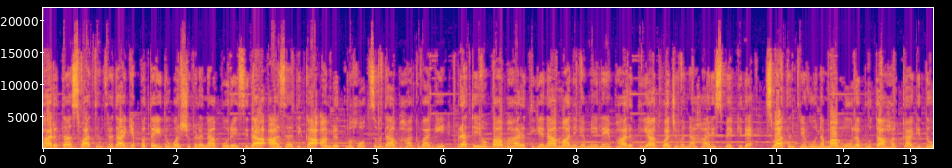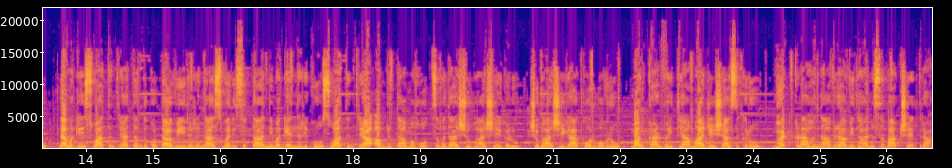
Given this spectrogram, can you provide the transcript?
ಭಾರತ ಸ್ವಾತಂತ್ರ್ಯದ ಎಪ್ಪತ್ತೈದು ವರ್ಷಗಳನ್ನ ಪೂರೈಸಿದ ಆಜಾದಿ ಕಾ ಅಮೃತ್ ಮಹೋತ್ಸವದ ಭಾಗವಾಗಿ ಪ್ರತಿಯೊಬ್ಬ ಭಾರತೀಯನ ಮನೆಯ ಮೇಲೆ ಭಾರತೀಯ ಧ್ವಜವನ್ನ ಹಾರಿಸಬೇಕಿದೆ. ಸ್ವಾತಂತ್ರ್ಯವು ನಮ್ಮ ಮೂಲಭೂತ ಹಕ್ಕಾಗಿದ್ದು, ನಮಗೆ ಸ್ವಾತಂತ್ರ್ಯ ತಂದುಕೊಟ್ಟ ವೀರರನ್ನ ಸ್ಮರಿಸುತ್ತಾ ನಿಮಗೆಲ್ಲರಿಗೂ ಸ್ವಾತಂತ್ರ್ಯ ಅಮೃತ ಮಹೋತ್ಸವದ ಶುಭಾಶಯಗಳು. ಶುಭಾಶಯ ಕೋರುವವರು ಮಂಕಾಳ್ ವೈದ್ಯ, ಮಾಜಿ ಶಾಸಕರು ಭಟ್ಕಳ ಹೊನ್ನಾವರ ವಿಧಾನಸಭಾ ಕ್ಷೇತ್ರ.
